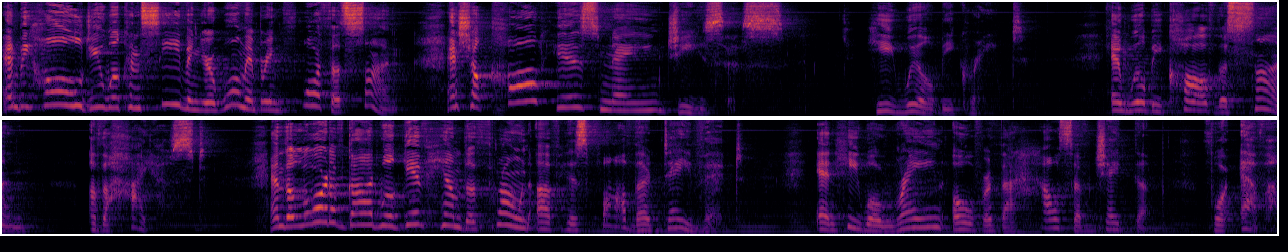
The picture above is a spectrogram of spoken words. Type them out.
And behold, you will conceive in your womb and bring forth a son, and shall call his name Jesus. he will be great and will be called the Son of the Highest. And the Lord of God will give him the throne of his father David, and he will reign over the house of Jacob forever.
